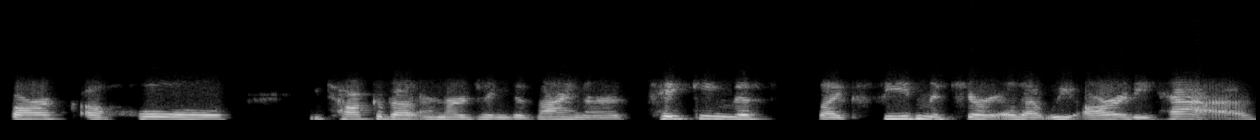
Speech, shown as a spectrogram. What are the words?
spark a whole, you talk about emerging designers, taking this like feed material that we already have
